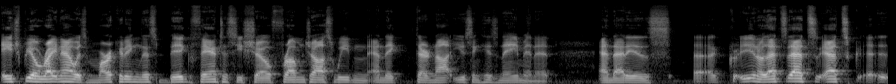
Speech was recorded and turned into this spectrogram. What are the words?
HBO right now is marketing this big fantasy show from Joss Whedon, and they they're not using his name in it, and that is, uh, you know, that's that's that's uh,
